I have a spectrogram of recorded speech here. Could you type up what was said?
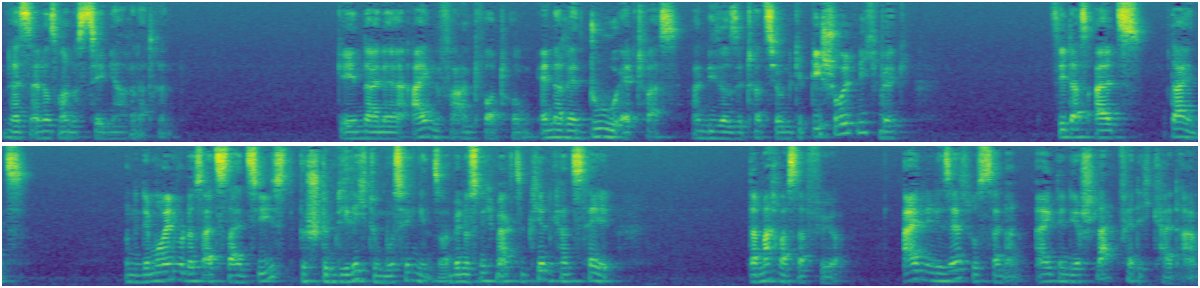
Und letzten Endes waren es zehn Jahre da drin. Geh in deine Eigenverantwortung. Ändere du etwas an dieser Situation. Gib die Schuld nicht weg. Sieh das als deins. Und in dem Moment, wo du das als deins siehst, bestimmt die Richtung, wo es hingehen soll. Wenn du es nicht mehr akzeptieren kannst, hey, dann mach was dafür eigne dir Selbstbewusstsein an, eigne dir Schlagfertigkeit an.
